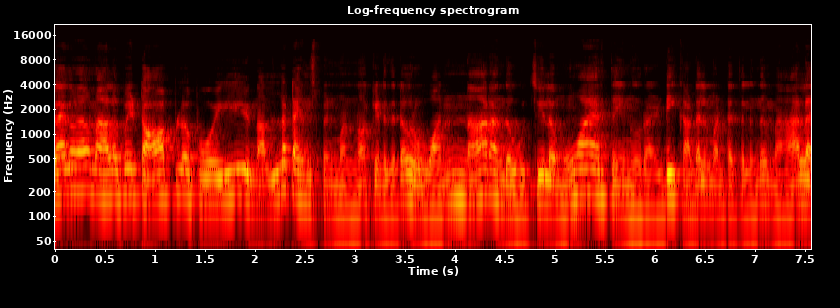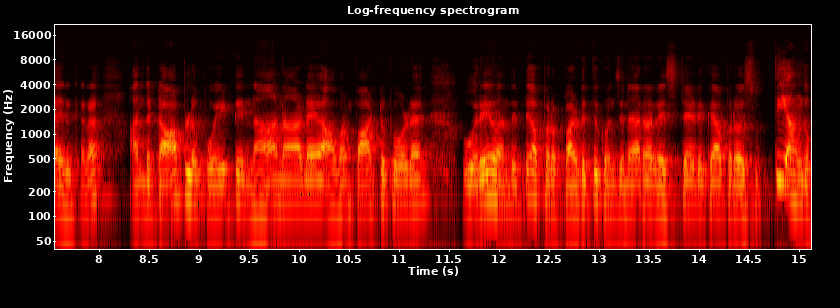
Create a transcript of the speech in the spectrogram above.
வேக வேகமாக மேலே போய் டாப்பில் போய் நல்ல டைம் ஸ்பெண்ட் பண்ணோம். கிட்டத்தட்ட ஒரு ஒன் ஹவர் அந்த உச்சியில் மூவாயிரத்து ஐநூறு அடி கடல் மட்டத்துலேருந்து மேலே இருக்கிற அந்த டாப்பில் போயிட்டு நான் ஆட அவன் பாட்டு போட ஒரே வந்துட்டு அப்புறம் படுத்து கொஞ்ச நேரம் ரெஸ்ட் எடுக்க அப்புறம் சுற்றி அங்கே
